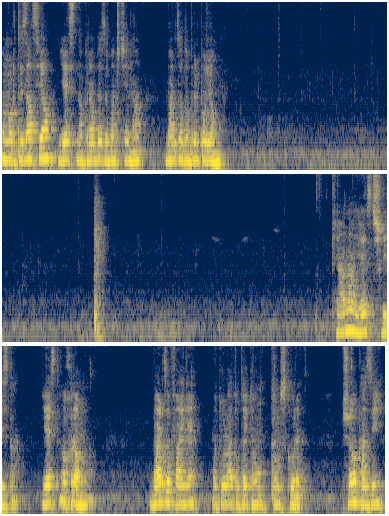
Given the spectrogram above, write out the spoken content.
Amortyzacja jest naprawdę, zobaczcie, na bardzo dobrym poziomie. Piana jest śliska, jest ochronna. Bardzo fajnie otula tutaj tą, tą skórę. Przy okazji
